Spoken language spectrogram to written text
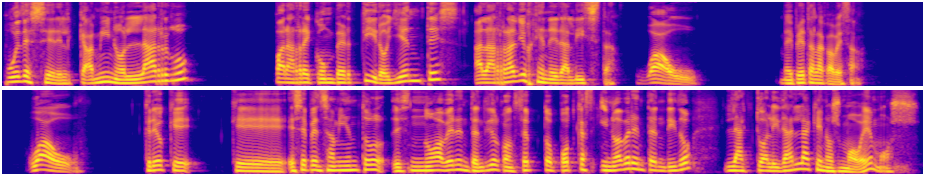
puede ser el camino largo para reconvertir oyentes a la radio generalista. ¡Wow! Me peta la cabeza. ¡Wow! Creo que, que ese pensamiento es no haber entendido el concepto podcast y no haber entendido la actualidad en la que nos movemos.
